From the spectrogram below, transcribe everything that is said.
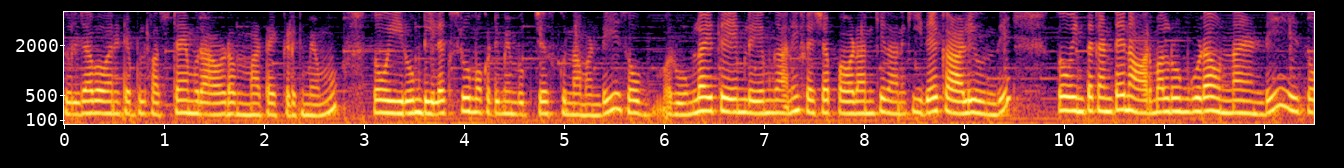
తులజాభవాని టెంపుల్ ఫస్ట్ టైం రావడం అన్నమాట ఇక్కడికి మేము. సో ఈ రూమ్ డీలక్స్ రూమ్ ఒకటి మేము బుక్ చేసుకున్నామండి. సో రూమ్లో అయితే ఏం లేం కానీ ఫ్రెష్ అప్ అవ్వడానికి దానికి ఇదే ఖాళీ ఉంది. సో ఇంతకంటే నార్మల్ రూమ్ కూడా ఉన్నాయండి. సో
